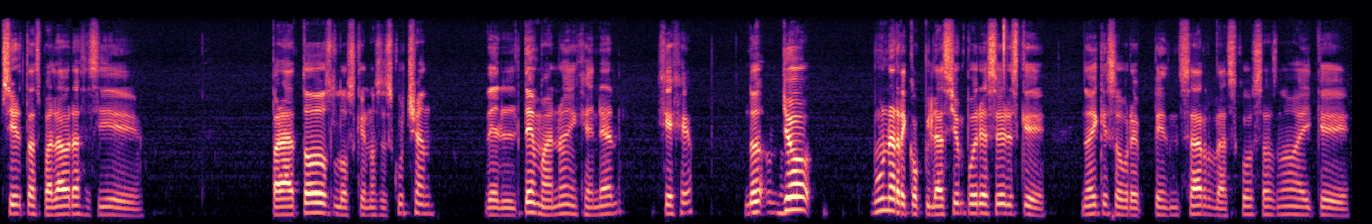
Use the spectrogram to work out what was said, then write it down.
ciertas palabras así de... Para todos los que nos escuchan del tema, ¿no? En general, jeje. No, yo, una recopilación podría ser es que no hay que sobrepensar las cosas, ¿no? Hay que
